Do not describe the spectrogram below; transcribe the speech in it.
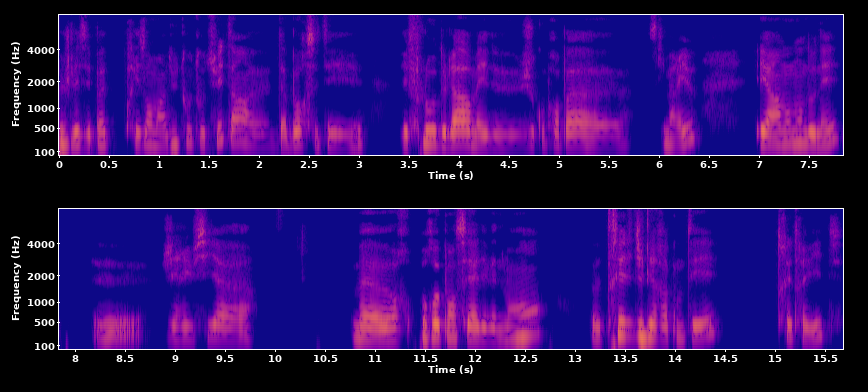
je les ai pas prises en main du tout tout de suite. Hein. Euh, d'abord, c'était des flots de larmes et de je comprends pas euh, ce qui m'arrive. Et à un moment donné, j'ai réussi à bah, repenser à l'événement. très vite, je l'ai raconté. Très très vite.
